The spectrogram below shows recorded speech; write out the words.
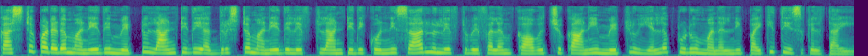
కష్టపడడం అనేది మెట్టు లాంటిది అదృష్టం అనేది లిఫ్ట్ లాంటిది. కొన్నిసార్లు లిఫ్ట్ విఫలం కావచ్చు కానీ మెట్లు ఎల్లప్పుడూ మనల్ని పైకి తీసుకెళ్తాయి.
